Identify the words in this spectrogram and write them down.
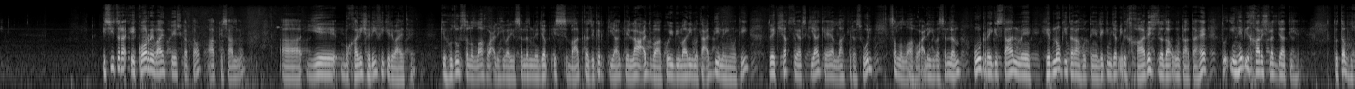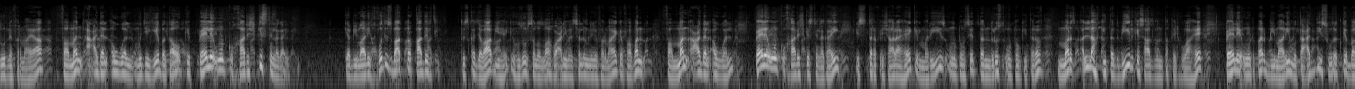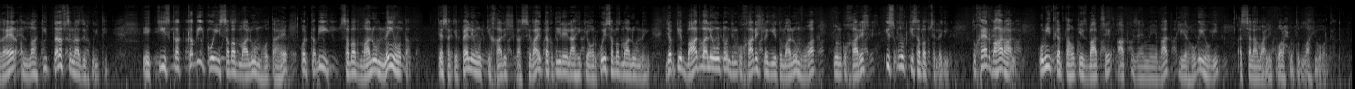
اسی طرح ایک اور روایت پیش کرتا ہوں آپ کے سامنے۔ یہ بخاری شریفی کی روایت ہے کہ حضور صلی اللہ علیہ وآلہ وسلم نے جب اس بات کا ذکر کیا کہ لا عدوہ کوئی بیماری متعدی نہیں ہوتی، تو ایک شخص نے عرض کیا کہ اے اللہ کے رسول، صلی اللہ علیہ وسلم اونٹ ریگستان میں ہرنوں کی طرح ہوتے ہیں، لیکن جب خارش زدہ اونٹ آتا ہے تو انہیں بھی خارش لگ جاتی ہے۔ تو تب حضور نے فرمایا، فمن عدل اول مجھے یہ بتاؤ کہ پہلے اونٹ کو خارش کس نے لگائی تھی؟ کیا بیماری خود اس بات پر قادر تھی؟ تو اس کا جواب یہ ہے کہ حضور صلی اللہ علیہ وسلم نے جو فرمایا کہ فمن فمن عدل اول پہلے اونٹ کو خارش کس نے لگائی؟ اس طرف اشارہ ہے کہ مریض اونٹوں سے تندرست اونٹوں کی طرف مرض اللہ کی تدبیر کے ساتھ منتقل ہوا ہے۔ پہلے اونٹ پر بیماری متعدی صورت کے بغیر اللہ کی طرف سے نازل ہوئی تھی۔ ایک چیز کا کبھی کوئی سبب معلوم ہوتا ہے اور کبھی سبب معلوم نہیں ہوتا۔ جیسا کہ پہلے اونٹ کی خارش کا سوائے تقدیر الہی کے اور کوئی سبب معلوم نہیں، جبکہ بعد والے اونٹوں جن کو خارش لگی ہے تو معلوم ہوا کہ ان کو خارش اس اونٹ کی سبب سے لگی۔ تو خیر، بہرحال امید کرتا ہوں کہ اس بات سے آپ کے ذہن میں یہ بات کلیئر ہو گئی ہوگی۔ السلام علیکم ورحمۃ اللہ وبرکاتہ۔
